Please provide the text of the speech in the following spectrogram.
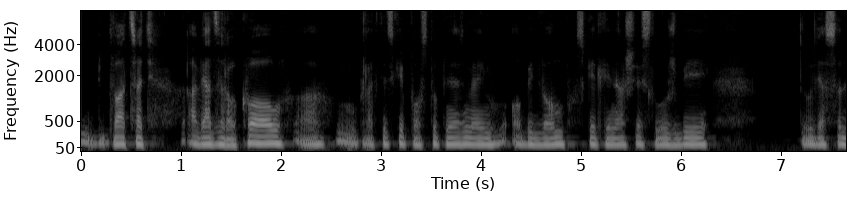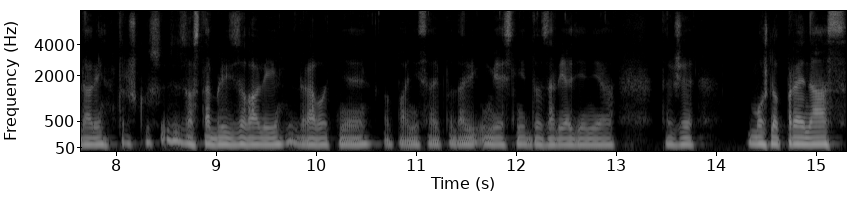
20 a viac rokov a prakticky postupne sme im obidvom poskytli naše služby. Ľudia sa dali, trošku zastabilizovali zdravotne a pani sa aj podali umiestniť do zariadenia. Takže možno pre nás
